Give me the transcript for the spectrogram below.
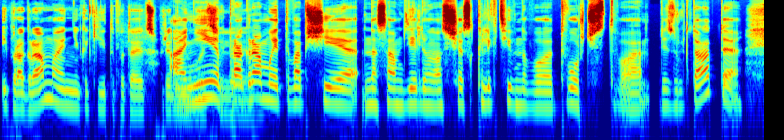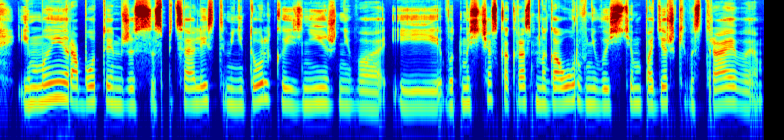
И программы они какие-то пытаются придумывать? Они, или... программы это вообще, на самом деле, у нас сейчас коллективного творчества результаты, и мы работаем же со специалистами не только из Нижнего, и вот мы сейчас как раз многоуровневую систему поддержки выстраиваем,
